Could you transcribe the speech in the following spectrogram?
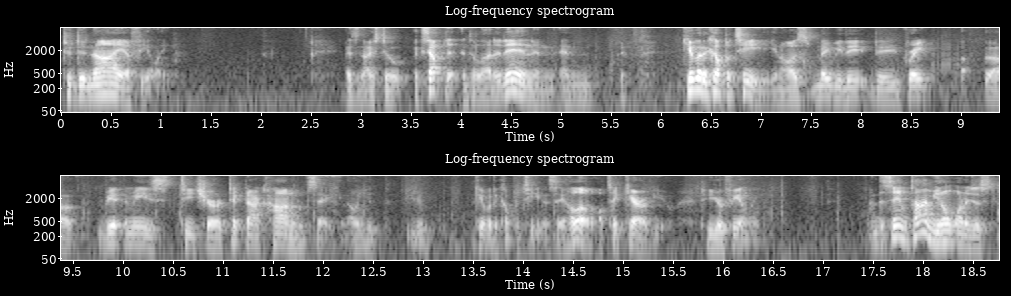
to deny a feeling. It's nice to accept it and to let it in and, and give it a cup of tea. You know, as maybe the, the great uh, Vietnamese teacher Thich Nhat would say, you know, you, you give it a cup of tea and say, hello, I'll take care of you to your feeling. At the same time, you don't want to just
